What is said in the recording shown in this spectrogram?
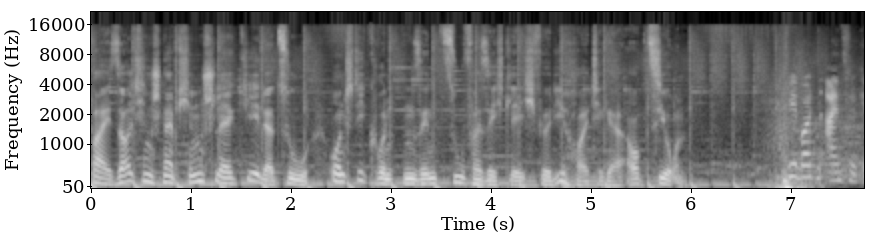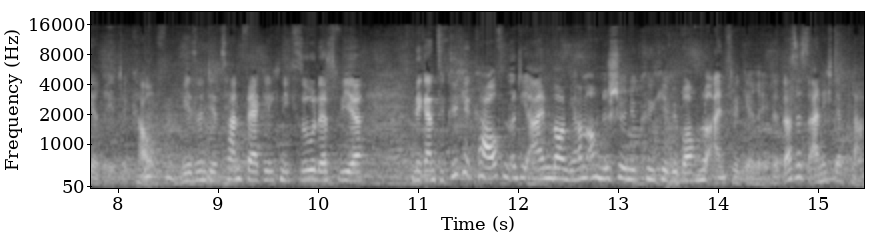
Bei solchen Schnäppchen schlägt jeder zu und die Kunden sind zuversichtlich für die heutige Auktion. Wir wollten Einzelgeräte kaufen. Wir sind jetzt handwerklich nicht so, dass wir eine ganze Küche kaufen und die einbauen. Wir haben auch eine schöne Küche, wir brauchen nur Einzelgeräte. Das ist eigentlich der Plan.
